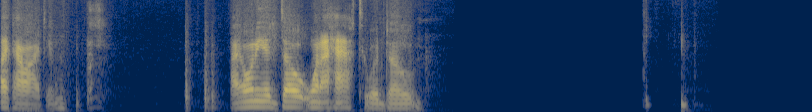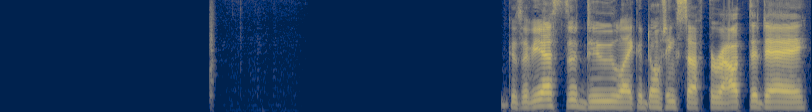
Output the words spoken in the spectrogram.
like how I do. I only adult when I have to adult. Because if he has to do like adulting stuff throughout the day,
